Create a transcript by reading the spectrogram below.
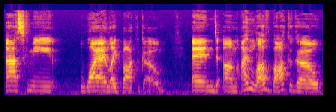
ask me why I like Bakugo, and um, I love Bakugo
